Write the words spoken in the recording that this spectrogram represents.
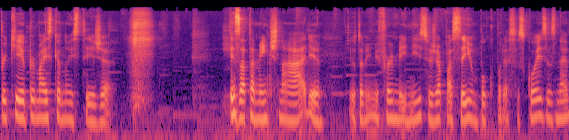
Porque por mais que eu não esteja exatamente na área, eu também me formei nisso, eu já passei um pouco por essas coisas, né?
